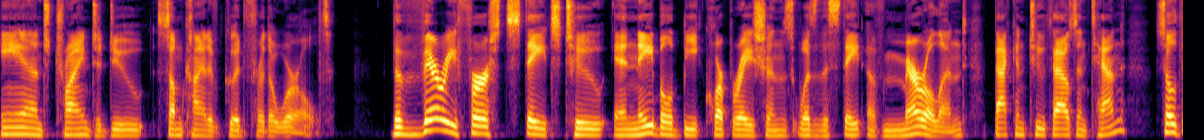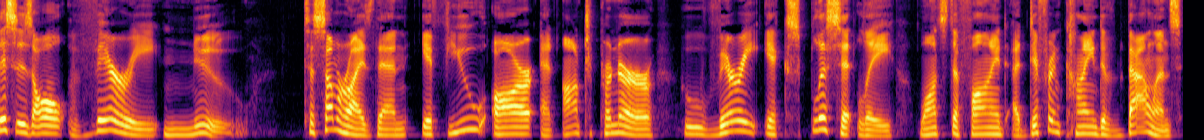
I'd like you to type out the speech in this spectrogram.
and trying to do some kind of good for the world. The very first state to enable B corporations was the state of Maryland back in 2010. So this is all very new. To summarize, then, if you are an entrepreneur who very explicitly wants to find a different kind of balance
